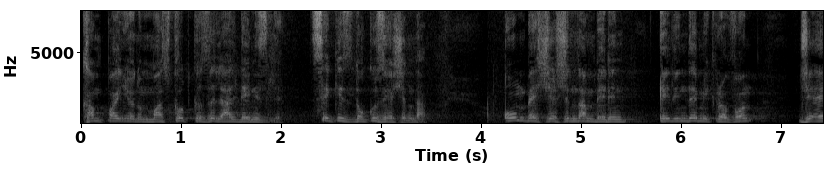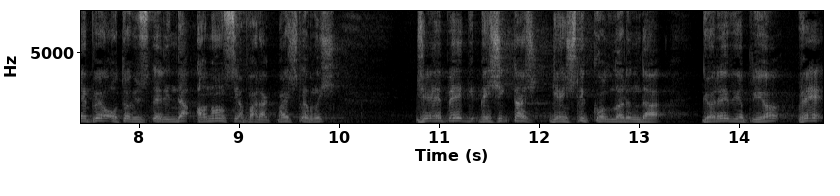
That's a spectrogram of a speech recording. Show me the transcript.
kampanyanın maskot kızı Lal Denizli. 8-9 yaşında. 15 yaşından beri elinde mikrofon CHP otobüslerinde anons yaparak başlamış. CHP Beşiktaş gençlik kollarında görev yapıyor ve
